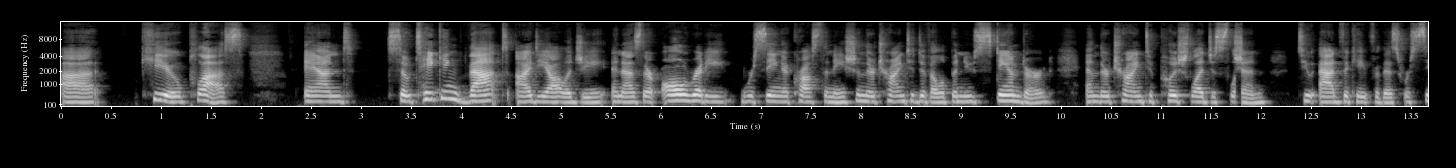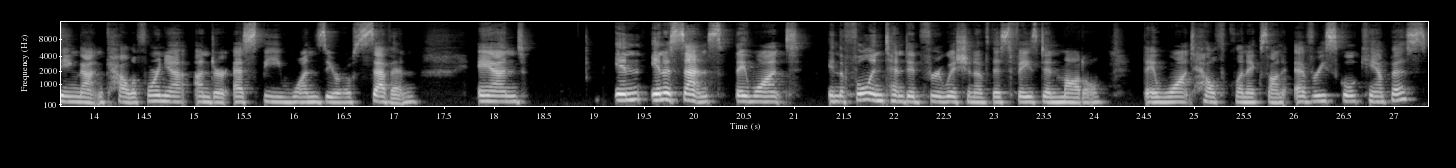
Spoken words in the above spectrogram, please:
uh, Q plus. And so taking that ideology and as they're already we're seeing across the nation they're trying to develop a new standard and they're trying to push legislation to advocate for this. We're seeing that in california under sb 107 and in in a sense they want in the full intended fruition of this phased in model they want health clinics on every school campus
